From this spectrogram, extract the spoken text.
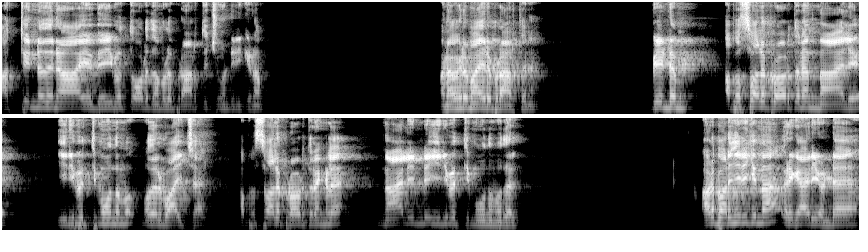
അത്യുന്നതനായ ദൈവത്തോട് നമ്മൾ പ്രാർത്ഥിച്ചുകൊണ്ടിരിക്കണം. മനോഹരമായൊരു പ്രാർത്ഥന. വീണ്ടും അപസ്വാല പ്രവർത്തനം നാല് ഇരുപത്തിമൂന്ന് മുതൽ വായിച്ചാൽ. അപസ്വാല പ്രവർത്തനങ്ങൾ നാലിന്റെ ഇരുപത്തിമൂന്ന് മുതൽ. അവിടെ പറഞ്ഞിരിക്കുന്ന ഒരു കാര്യമുണ്ട്.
